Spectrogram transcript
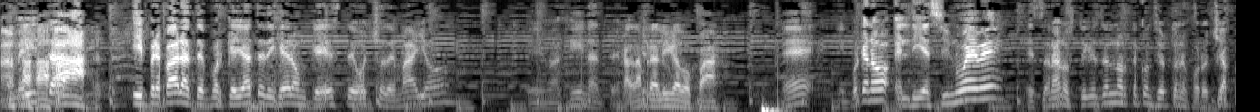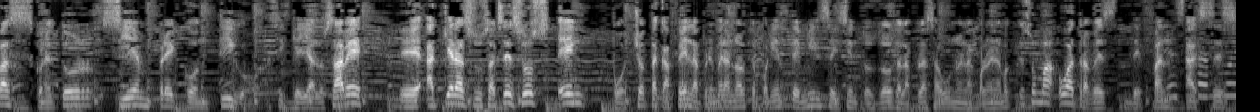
amerita. y prepárate porque ya te dijeron que este 8 de mayo, imagínate. Calambre al hígado, pa. ¿Eh? ¿Y por qué no? El 19 estarán los Tigres del Norte concierto en el Foro Chiapas con el tour Siempre Contigo. Así que ya lo sabe, eh, adquiera sus accesos en Pochota Café en la primera norte poniente 1602 de la Plaza 1 en la colonia Moctezuma o a través de fanaccess.mx.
